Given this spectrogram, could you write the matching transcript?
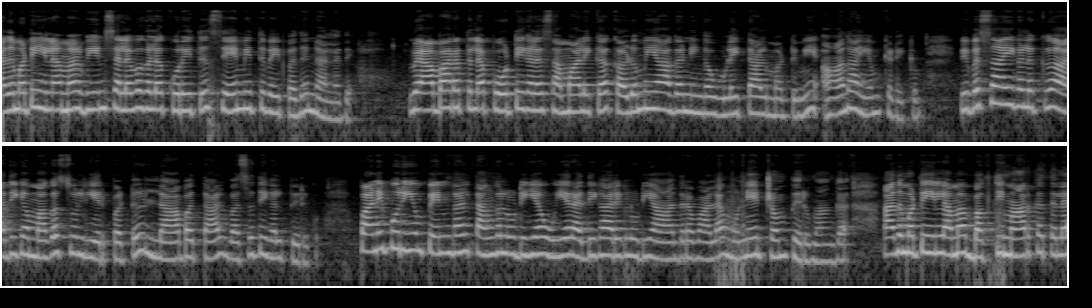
அது மட்டும் இல்லாமல் வீண் செலவுகளை குறைத்து சேமித்து வைப்பது நல்லது. வியாபாரத்தில் போட்டிகளை சமாளிக்க கடுமையாக நீங்கள் உழைத்தால் மட்டுமே ஆதாயம் கிடைக்கும். விவசாயிகளுக்கு அதிக மகசூல் ஏற்பட்டு லாபத்தால் வசதிகள் பெருகும். பணிபுரியும் பெண்கள் தங்களுடைய உயர் அதிகாரிகளுடைய ஆதரவால் முன்னேற்றம் பெறுவாங்க. அது மட்டும் இல்லாமல் பக்தி மார்க்கத்தில்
